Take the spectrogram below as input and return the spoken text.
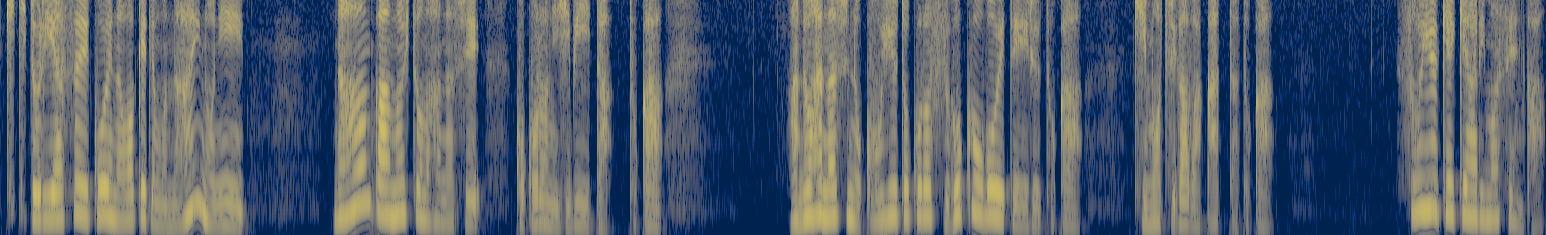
聞き取りやすい声なわけでもないのになんかあの人の話心に響いたとかあの話のこういうところすごく覚えているとか気持ちが分かったとかそういう経験ありませんか？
